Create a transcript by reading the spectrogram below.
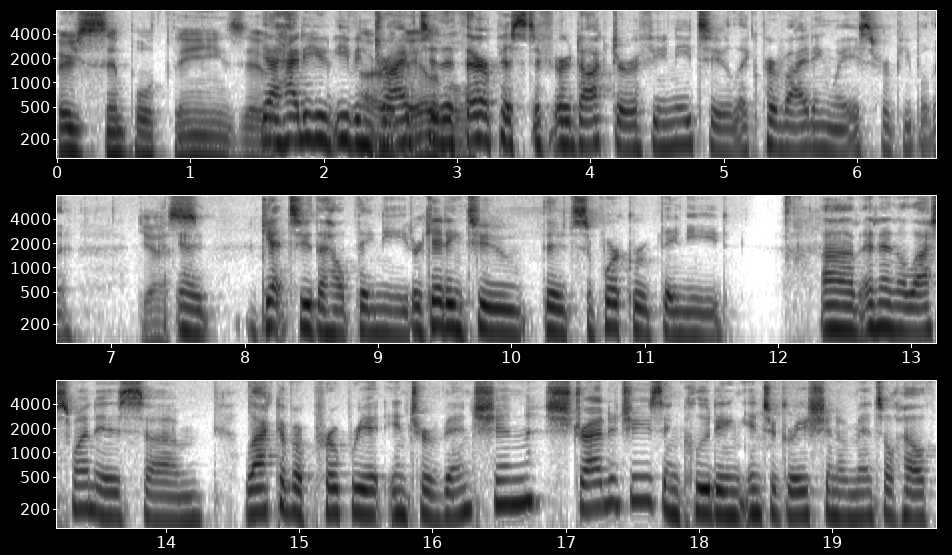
very simple things. yeah, how do you even drive available. to the therapist if, or doctor if you need to? Like providing ways for people to yes uh, get to the help they need or getting to the support group they need. Um, and then the last one is um, lack of appropriate intervention strategies, including integration of mental health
